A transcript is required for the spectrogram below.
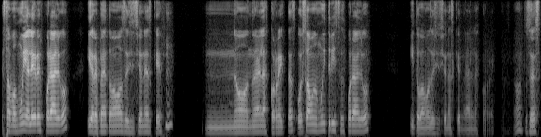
Estamos muy alegres por algo y de repente tomamos decisiones que hmm, no, no eran las correctas o estamos muy tristes por algo y tomamos decisiones que no eran las correctas. Entonces,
